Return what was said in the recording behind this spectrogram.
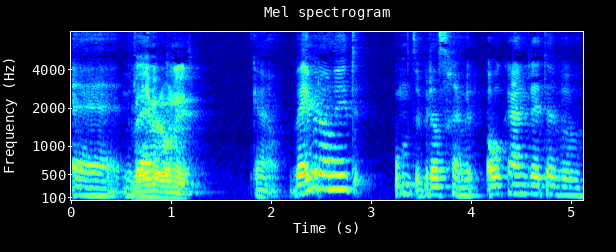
Äh, wir Wollen wir auch nicht. Genau. Wollen wir auch nicht. Und über das können wir auch gerne reden, weil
